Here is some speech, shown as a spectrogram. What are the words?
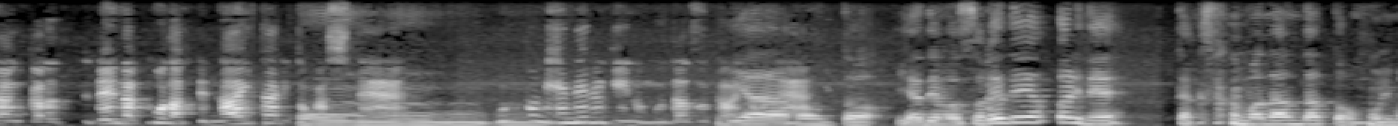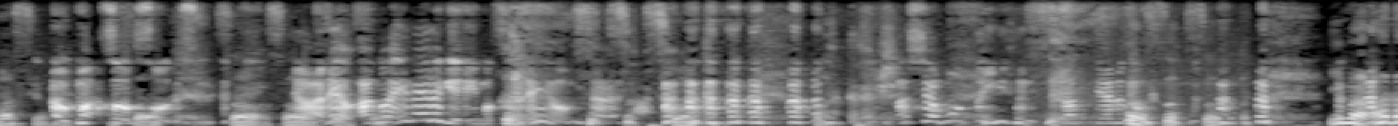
なんか連絡来なくて泣いたりとかして、うんうんうん本当にエネルギーの無駄遣いをいやー、ね。ほんと。いや、でもそれでやっぱりね、たくさん学んだと思いますよね。まあそうそうですね。そうそうあれ、そうあのエネルギー今くれよみたいな。そうそう私はもっといい風に使ってやるそのうそうそう。今あ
